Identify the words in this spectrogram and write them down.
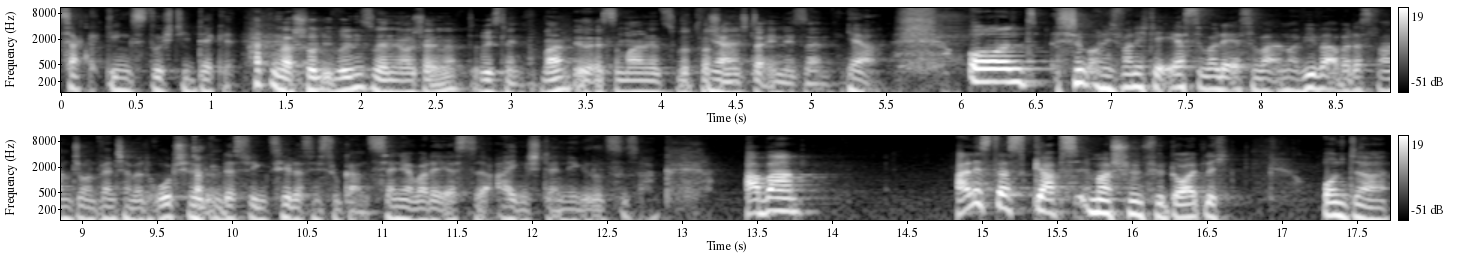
Zack, ging es durch die Decke. Hatten wir schon übrigens, wenn ihr euch erinnert, Riesling. War das erste Mal, jetzt wird wahrscheinlich da ähnlich sein. Ja. Und es stimmt auch nicht, war nicht der erste, weil der erste war immer Viva, aber das war ein Joint Venture mit Rothschild und deswegen zählt das nicht so ganz. Senja war der erste eigenständige sozusagen. Aber alles das gab es immer schön für deutlich unter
